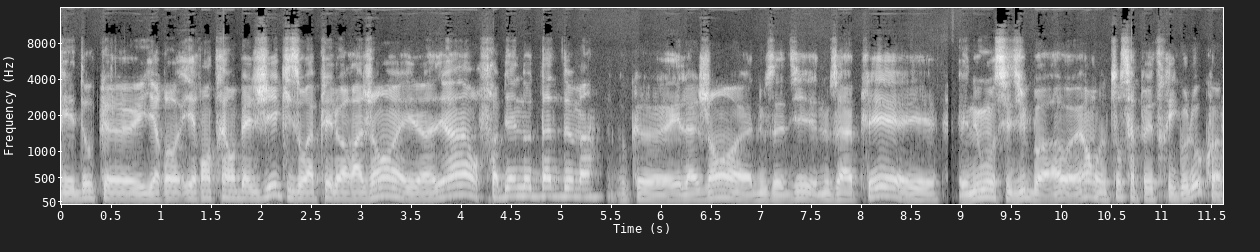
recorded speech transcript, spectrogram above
Et donc ils, re- ils rentraient en Belgique, ils ont appelé leur agent et il a dit ah, on fera bien une autre date demain. Donc euh, et l'agent euh, nous a appelé et, nous on s'est dit bah ah ouais en même temps ça peut être rigolo quoi.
